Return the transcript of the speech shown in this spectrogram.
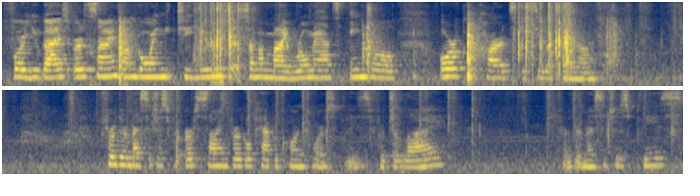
for you guys, Earth sign, I'm going to use some of my Romance Angel Oracle cards to see what's going on. Further messages for Earth sign, Virgo, Capricorn, Taurus, please, for July. Further messages, please.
